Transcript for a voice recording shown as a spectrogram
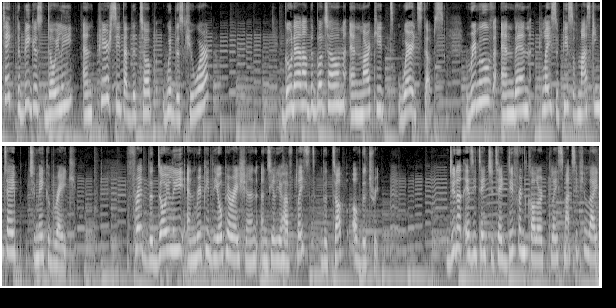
Take the biggest doily and pierce it at the top with the skewer. Go down at the bottom and mark it where it stops. Remove and then place a piece of masking tape to make a break. Thread the doily and repeat the operation until you have placed the top of the tree. Do not hesitate to take different colored placemats if you like.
